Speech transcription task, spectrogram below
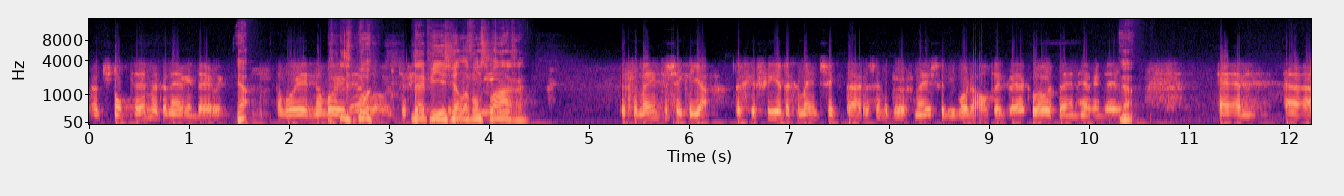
het stopt hè, met een herindeling. Ja. Dan word je, dan word je werkloos. Dan heb je jezelf ontslagen. De gemeentesecretaris, ja, de griffier, de gemeentesecretaris en de burgemeester, die worden altijd werkloos bij een herindeling. Ja. En eh,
